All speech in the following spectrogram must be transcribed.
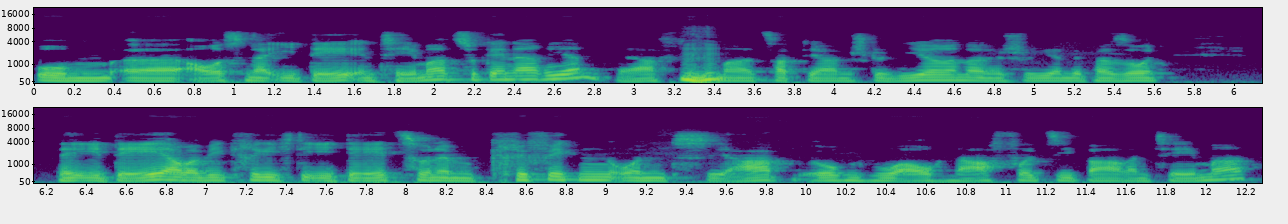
um äh, aus einer Idee ein Thema zu generieren. Ja, mhm. vielmals mhm. hat ja ein Studierender, eine studierende Person eine Idee, aber wie kriege ich die Idee zu einem griffigen und ja, irgendwo auch nachvollziehbaren Thema?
